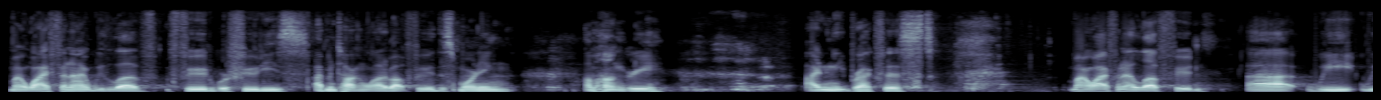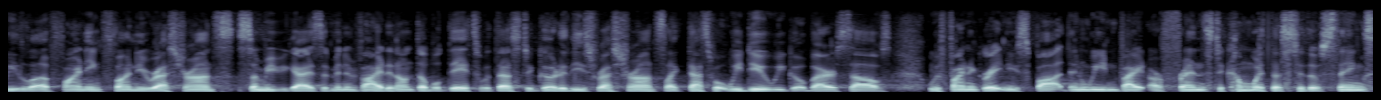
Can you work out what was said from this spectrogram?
My wife and i we love food. We're foodies. I've been talking a lot about food this morning. I'm hungry. I didn't eat breakfast. My wife and i love food uh, we, we love finding fun new restaurants. Some of you guys have been invited on double dates with us to go to these restaurants. Like, that's what we do. We go by ourselves, we find a great new spot, then we invite our friends to come with us to those things.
